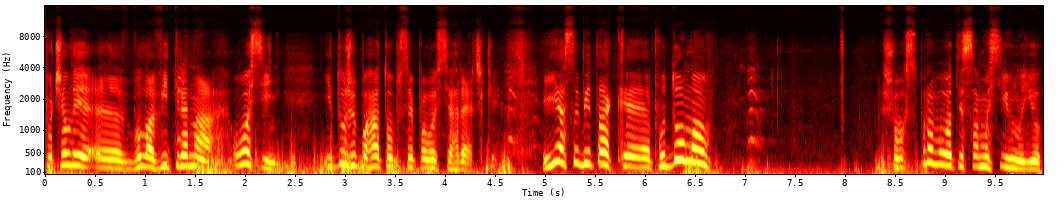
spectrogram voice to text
почали, е, була вітряна осінь, і дуже багато обсипалося гречки. І я собі так е, подумав, що спробувати самосівною.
